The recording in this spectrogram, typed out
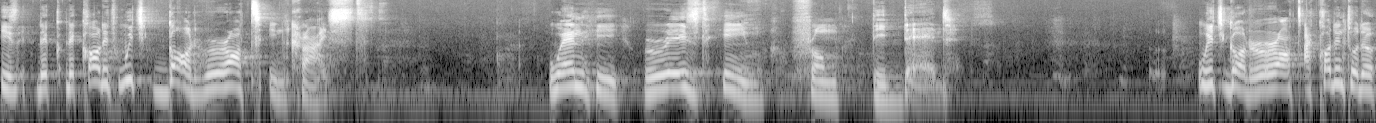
is they, they call it which God wrought in Christ when he raised him from the dead. Which God wrought according to the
